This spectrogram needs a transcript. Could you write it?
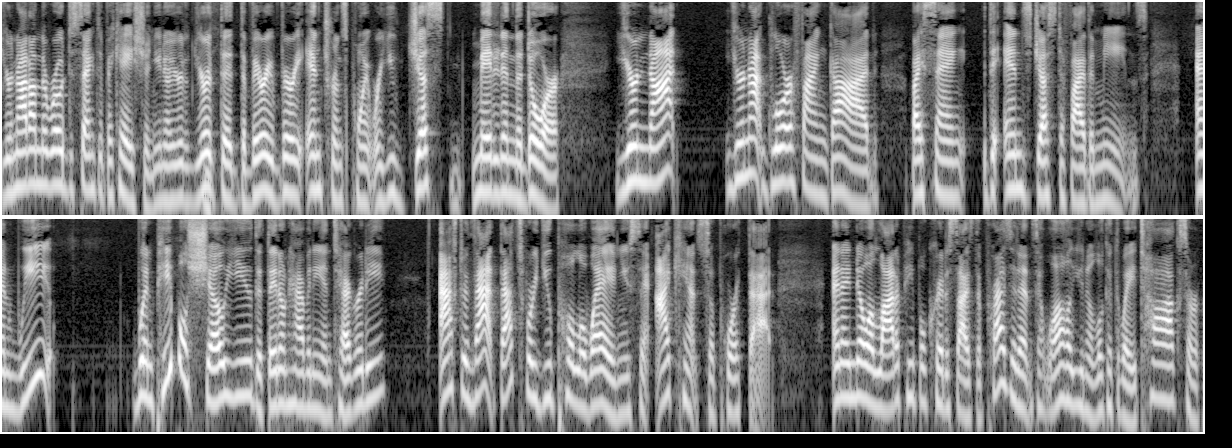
you're not on the road to sanctification you know you're you're at the, the very very entrance point where you just made it in the door you're not you're not glorifying god by saying the ends justify the means and we when people show you that they don't have any integrity after that that's where you pull away and you say i can't support that and I know a lot of people criticize the president and say, well, you know, look at the way he talks or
